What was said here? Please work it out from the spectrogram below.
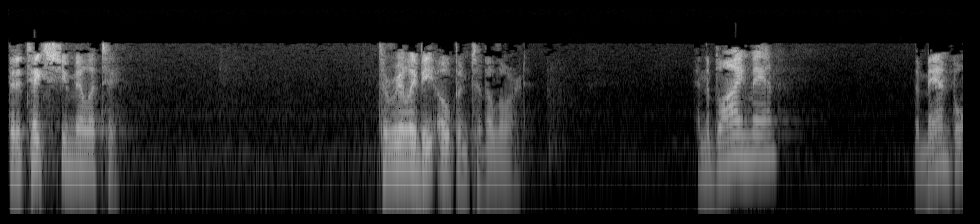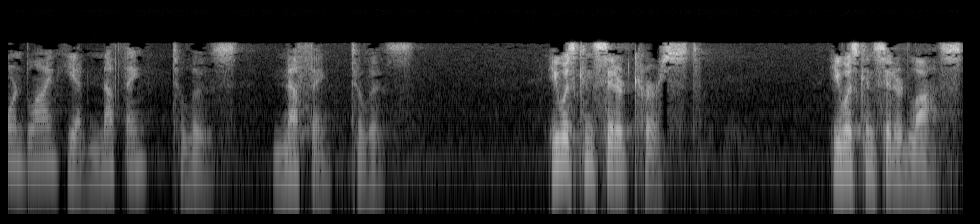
That it takes humility to really be open to the Lord. And the blind man, the man born blind, he had nothing to lose. Nothing to lose. He was considered cursed. He was considered lost.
